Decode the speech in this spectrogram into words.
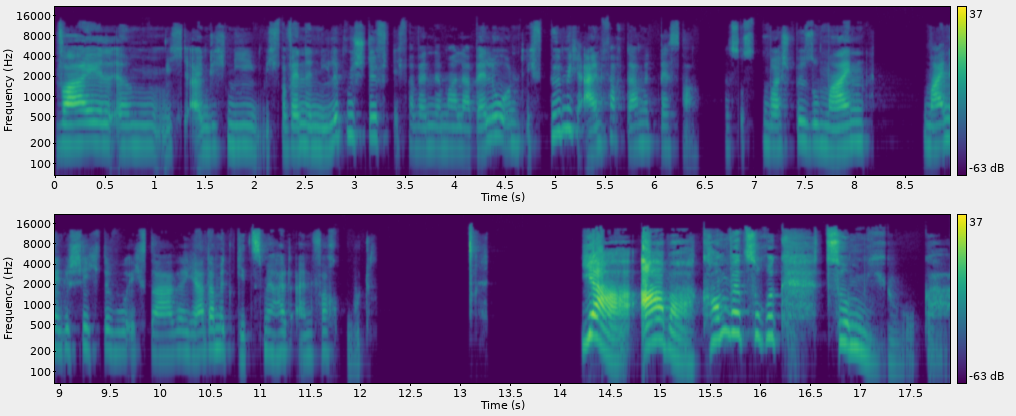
weil ähm, ich eigentlich nie, ich verwende nie Lippenstift, ich verwende mal Labello und ich fühle mich einfach damit besser. Das ist zum Beispiel so mein, meine Geschichte, wo ich sage, ja, damit geht es mir halt einfach gut. Ja, aber kommen wir zurück zum Yoga.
